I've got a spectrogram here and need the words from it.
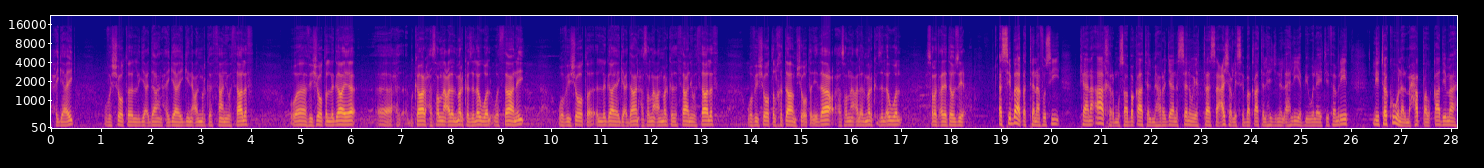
حقائق. وفي الشوط القعدان حقائق جينا على المركز الثاني والثالث. وفي شوط اللقاية بكار حصلنا على المركز الأول والثاني. وفي شوط اللقاية قعدان حصلنا على المركز الثاني والثالث. وفي شوط الختام شوط الإذاع حصلنا على المركز الأول. حصلت عليه توزيع. السباق التنافسي كان آخر مسابقات المهرجان السنوي التاسع عشر لسباقات الهجن الأهلية بولاية ثمريت لتكون المحطة القادمة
